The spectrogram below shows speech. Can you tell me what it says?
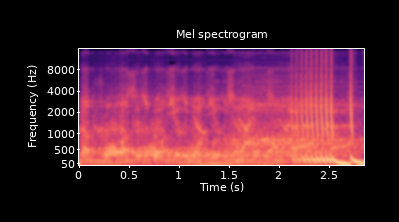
The force is with you, young guys.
